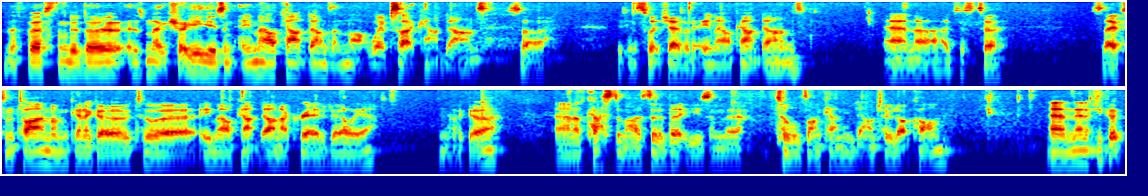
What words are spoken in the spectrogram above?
The first thing to do is make sure you're using email countdowns and not website countdowns. So we can switch over to email countdowns and uh, just to save some time I'm going to go to an email countdown I created earlier. There we go. And I've customized it a bit using the tools on countingdownto.com. And then if you click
